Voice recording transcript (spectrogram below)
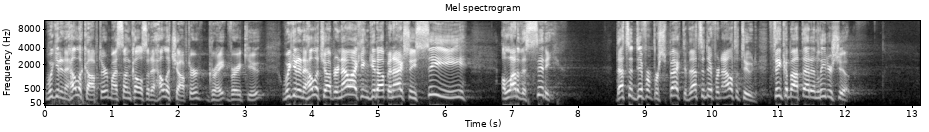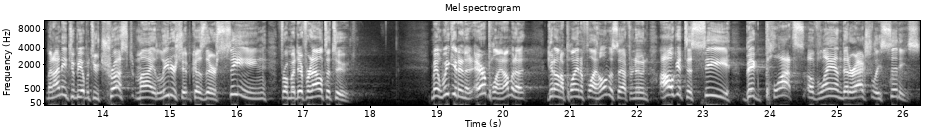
We get in a helicopter. My son calls it a helicopter. Great, very cute. We get in a helicopter. Now I can get up and actually see a lot of the city. That's a different perspective. That's a different altitude. Think about that in leadership. Man, I need to be able to trust my leadership because they're seeing from a different altitude. Man, we get in an airplane. I'm going to get on a plane and fly home this afternoon. I'll get to see big plots of land that are actually cities.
